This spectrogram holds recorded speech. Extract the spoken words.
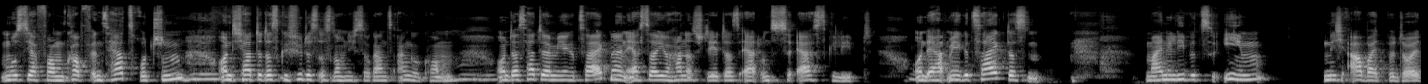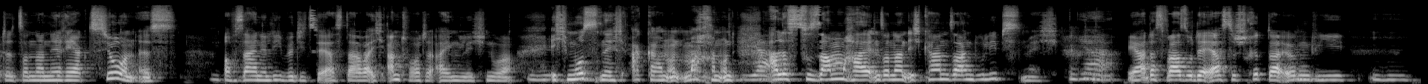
muss ja vom Kopf ins Herz rutschen. Mhm. Und ich hatte das Gefühl, das ist noch nicht so ganz angekommen. Mhm. Und das hat er mir gezeigt. Ne? In 1. Johannes steht, dass er hat uns zuerst geliebt. Und er hat mir gezeigt, dass meine Liebe zu ihm nicht Arbeit bedeutet, sondern eine Reaktion ist auf seine Liebe, die zuerst da war. Ich antworte eigentlich nur. Mhm. Ich muss nicht ackern und machen und Ja. alles zusammenhalten, sondern ich kann sagen, du liebst mich. Ja. Ja, das war so der erste Schritt, da irgendwie Mhm.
